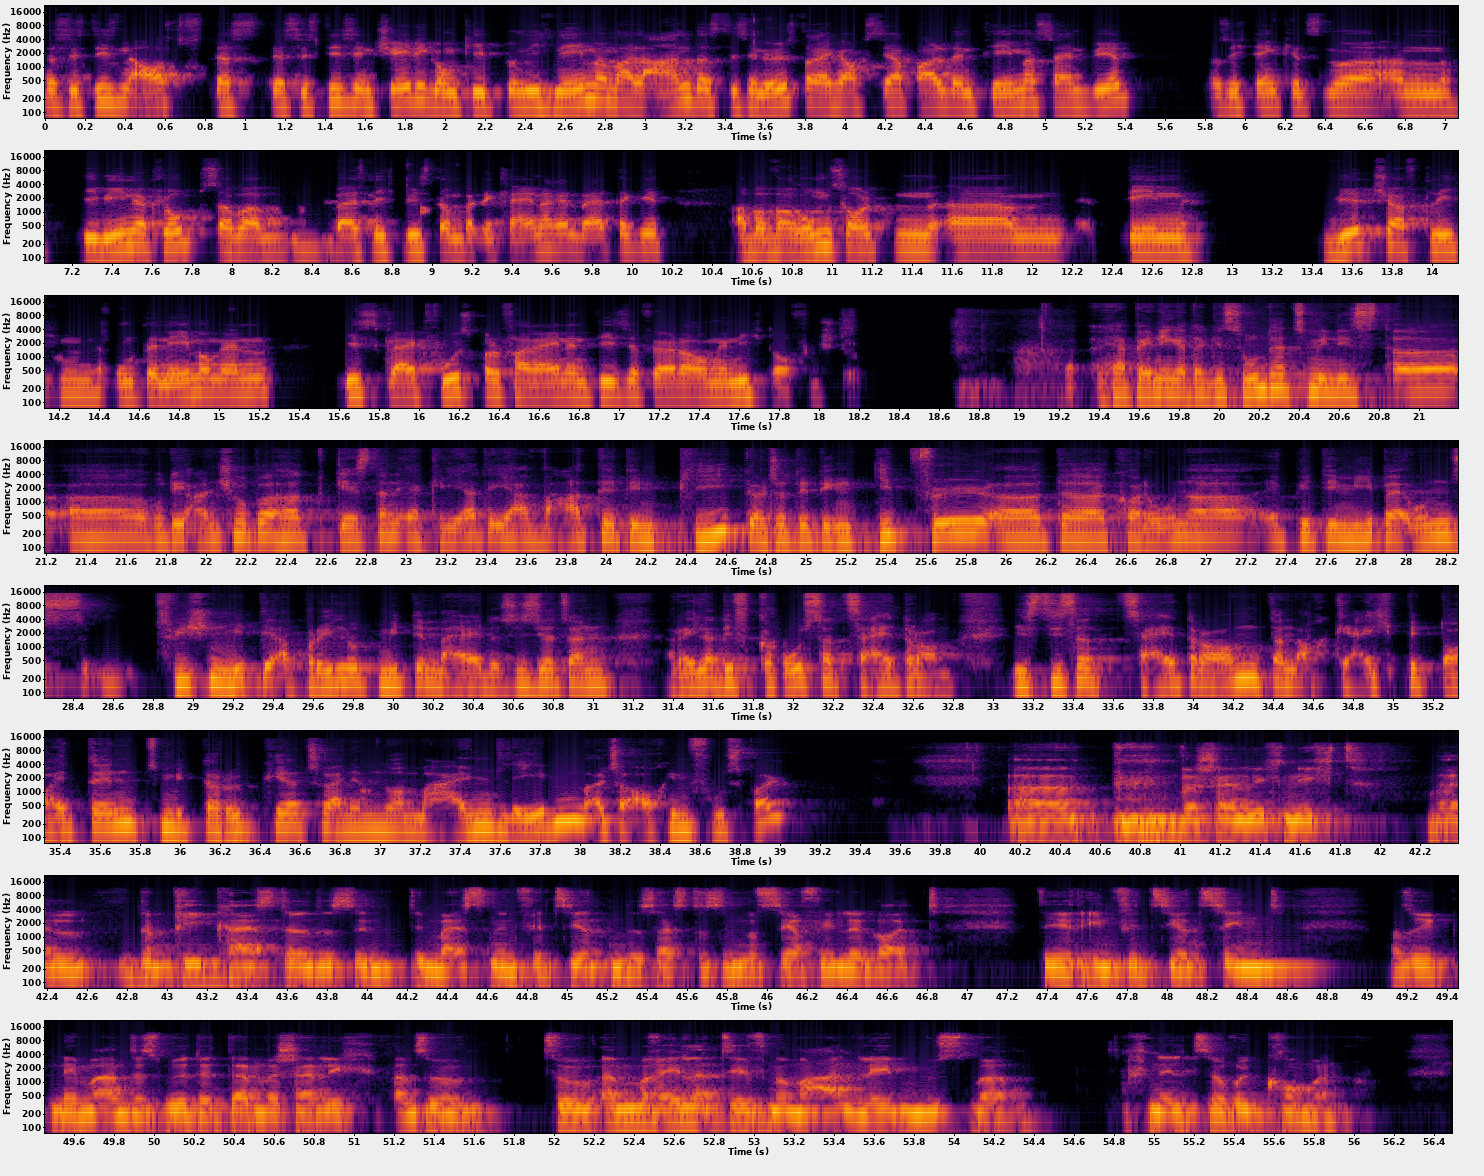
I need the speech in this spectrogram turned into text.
dass, es diesen Aus, dass, dass es diese Entschädigung gibt. Und ich nehme mal an, dass das in Österreich auch sehr bald ein Thema sein wird. Also ich denke jetzt nur an die Wiener Clubs, aber weiß nicht, wie es dann bei den kleineren weitergeht. Aber warum sollten ähm, den wirtschaftlichen Unternehmungen ist gleich Fußballvereinen diese Förderungen nicht offenstehen? Herr Benninger, der Gesundheitsminister äh, Rudi Anschober hat gestern erklärt, er erwartet den Peak, also den Gipfel äh, der Corona-Epidemie bei uns zwischen Mitte April und Mitte Mai. Das ist jetzt ein relativ großer Zeitraum. Ist dieser Zeitraum dann auch gleichbedeutend mit der Rückkehr zu einem normalen Leben, also auch im Fußball? Äh, wahrscheinlich nicht, weil der Peak heißt ja, das sind die meisten Infizierten. Das heißt, das sind nur sehr viele Leute die infiziert sind. Also ich nehme an, das würde dann wahrscheinlich, also zu einem relativ normalen Leben müssen wir schnell zurückkommen.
